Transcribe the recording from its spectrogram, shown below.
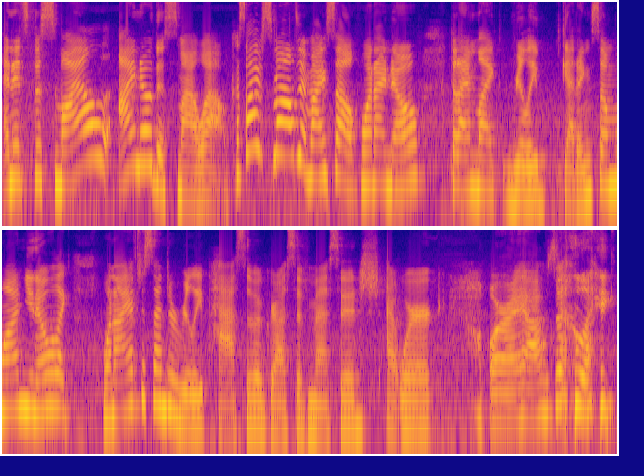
And it's the smile, I know this smile well because I've smiled at myself when I know that I'm like really getting someone, you know, like when I have to send a really passive aggressive message at work or I have to like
